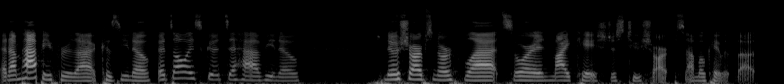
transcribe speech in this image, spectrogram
and I'm happy for that because you know it's always good to have you know no sharps nor flats, or in my case, just two sharps. I'm okay with that.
